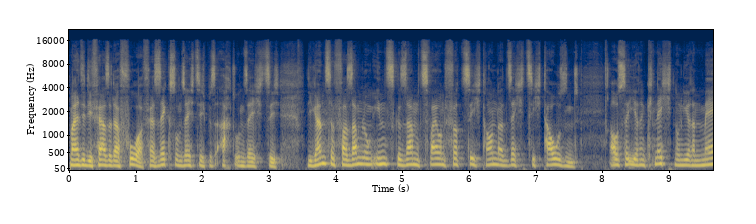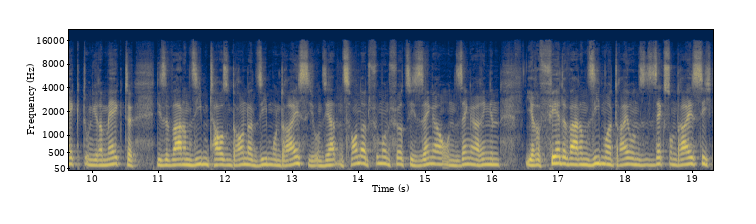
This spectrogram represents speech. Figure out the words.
meinte die Verse davor, Vers 66 bis 68. Die ganze Versammlung insgesamt 42, 360.000 außer ihren Knechten und ihren Mägden und ihre Mägde. Diese waren 7337 und sie hatten 245 Sänger und Sängerinnen. Ihre Pferde waren 736,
